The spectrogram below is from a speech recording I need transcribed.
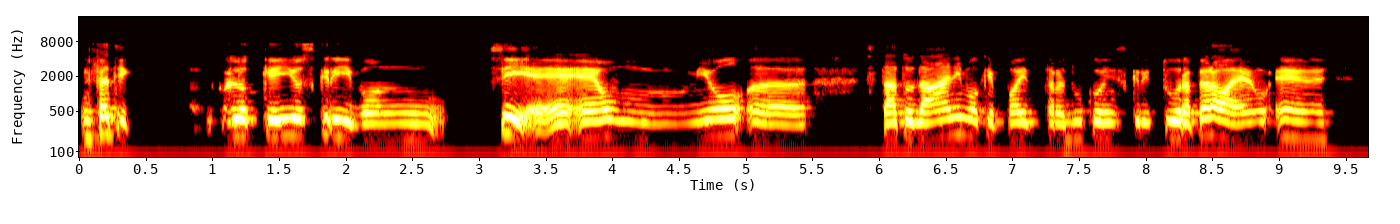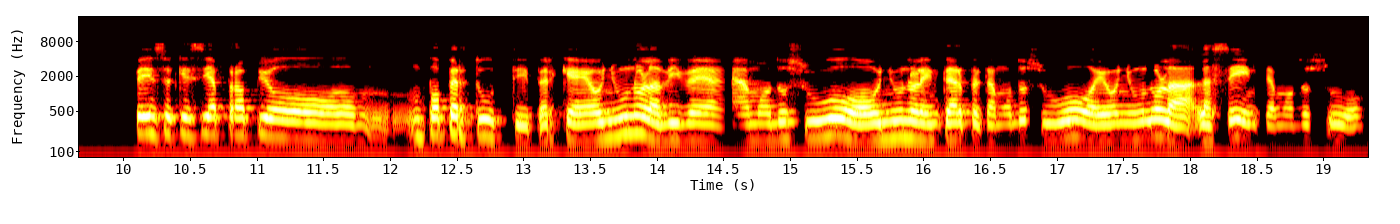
infatti, quello che io scrivo, sì, è, è un mio eh, stato d'animo che poi traduco in scrittura, però è, è, penso che sia proprio un po' per tutti, perché ognuno la vive a modo suo, ognuno la interpreta a modo suo e ognuno la, la sente a modo suo.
